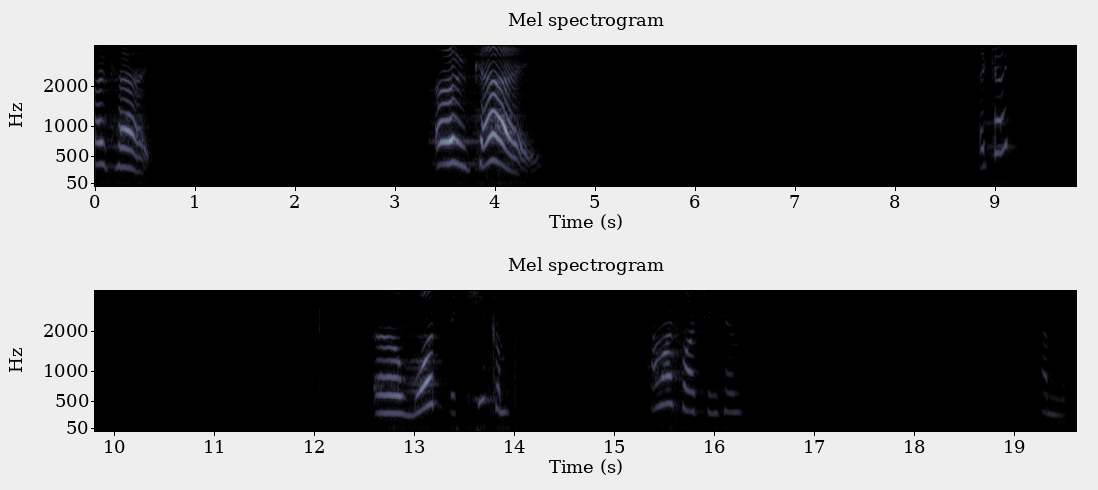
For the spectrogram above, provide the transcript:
Okay. What the cucumber? Am I fighting him? I'm not.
